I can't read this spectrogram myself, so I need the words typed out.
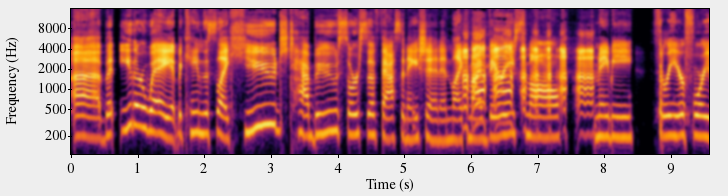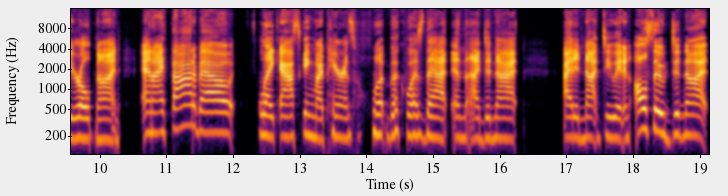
Uh, but either way, it became this like huge taboo source of fascination and like my very small, maybe three or four year old mind. And I thought about like asking my parents what book was that, and I did not, I did not do it, and also did not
